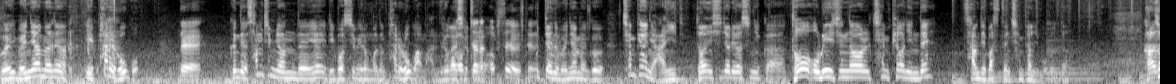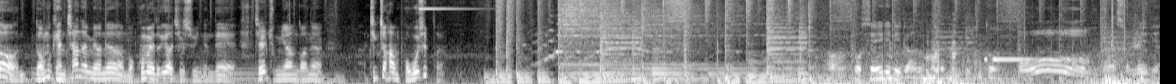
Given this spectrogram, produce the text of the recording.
왜, 왜냐하면은 이 팔의 로고. 네 근데 30년대에 리버스 이런 거는 팔의 로고 아마 안 들어가 있을 없잖아 거예요. 없어요 그때는 그때는 왜냐면 그 챔피언이 아니던 시절이었으니까 더 오리지널 챔피언인데 사람들이 봤을 땐 챔피언이 보인다. 가서 너무 괜찮으면은 뭐 구매도 이어질 수 있는데 제일 중요한 거는 직접 한번 보고 싶어요. 어, 또 세일이라는 거 문구가 또오 설레게.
